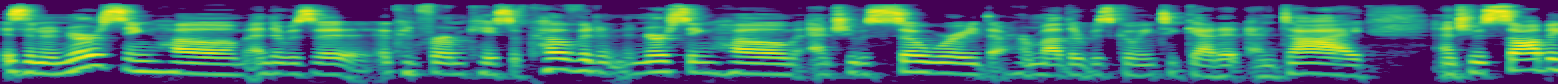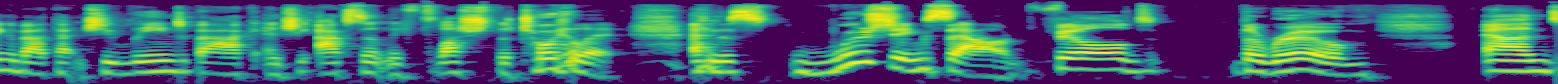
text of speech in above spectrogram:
is in a nursing home and there was a, a, confirmed case of COVID in the nursing home. And she was so worried that her mother was going to get it and die. And she was sobbing about that. And she leaned back and she accidentally flushed the toilet. And this whooshing sound filled the room. And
